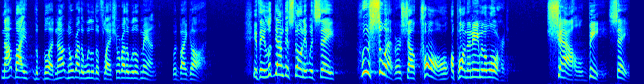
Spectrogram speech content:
Not by the blood, not, nor by the will of the flesh, nor by the will of man, but by God. If they looked down this stone, it would say, Whosoever shall call upon the name of the Lord shall be saved.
